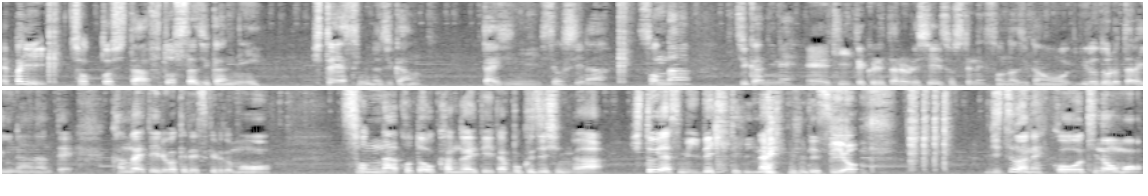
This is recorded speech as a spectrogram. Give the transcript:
やっぱりちょっとしたふとした時間に一休みの時間大事にしてほしいな。そんな時間にね、えー、聞いてくれたら嬉しい。そしてねそんな時間を彩れたらいいななんて考えているわけですけれどもそんなことを考えていた僕自身が一休みできていないんですよ。実はねこう昨日も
